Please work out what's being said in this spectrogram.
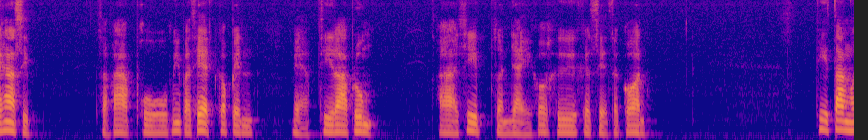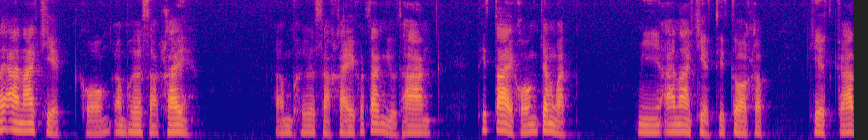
2550 สภาพภูมิประเทศก็เป็นแบบที่ราบรุ่ม อาชีพส่วนใหญ่ก็คือเกษตรกร ที่ตั้งและอาณาเขตของอำเภอสะไคร อำเภอสะไคก็ตั้งอยู่ทางทิศใต้ของจังหวัด มีอาณาเขตติดต่อกับ เขตการ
